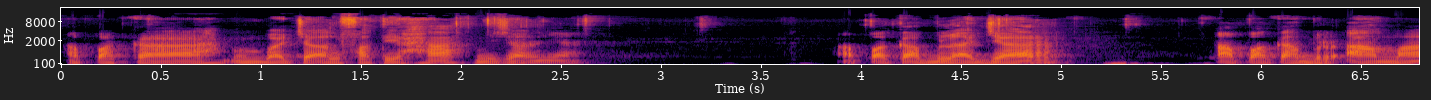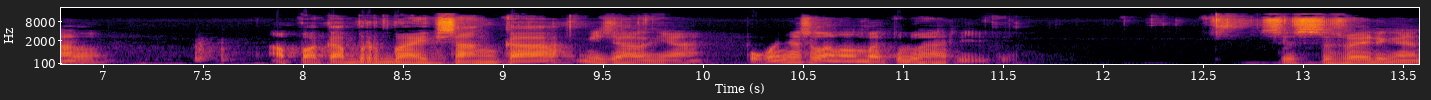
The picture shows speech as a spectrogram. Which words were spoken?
Apakah membaca Al-Fatihah misalnya. Apakah belajar, apakah beramal, apakah berbaik sangka misalnya. Pokoknya selama 40 hari itu sesuai dengan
